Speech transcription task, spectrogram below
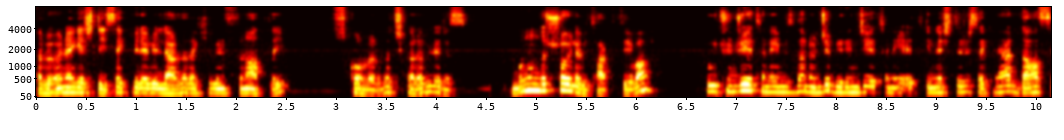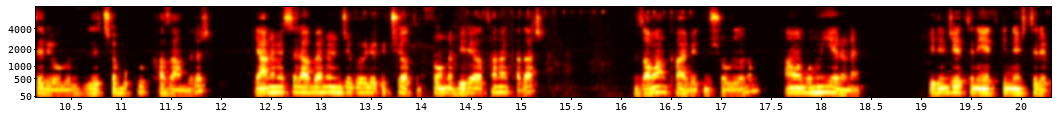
Tabi öne geçtiysek birebirlerde rakibin üstüne atlayıp skorları da çıkarabiliriz. Bunun da şöyle bir taktiği var. Bu üçüncü yeteneğimizden önce birinci yeteneği etkinleştirirsek eğer daha seri oluruz. Bize çabukluk kazandırır. Yani mesela ben önce böyle 3'ü atıp sonra 1'i atana kadar zaman kaybetmiş oluyorum. Ama bunun yerine birinci yeteneği etkinleştirip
